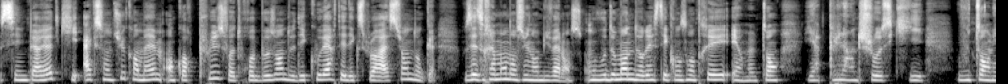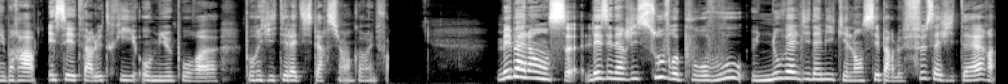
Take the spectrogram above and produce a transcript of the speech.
c'est une période qui accentue quand même encore plus votre besoin de découverte et d'exploration, donc vous êtes vraiment dans une ambivalence. On vous demande de rester concentré et en même temps, il y a plein de choses qui vous tendent les bras. Essayez de faire le tri au mieux pour, euh, pour éviter la dispersion, encore une fois. Mes balances, les énergies s'ouvrent pour vous, une nouvelle dynamique est lancée par le feu sagittaire,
